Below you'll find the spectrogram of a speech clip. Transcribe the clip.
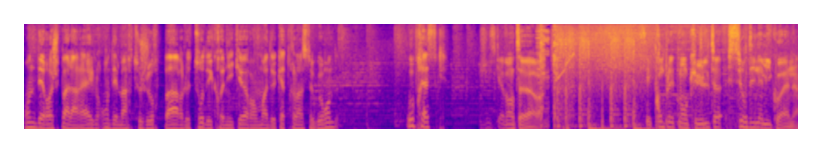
on ne déroge pas à la règle, on démarre toujours par le tour des chroniqueurs en moins de 80 secondes. Ou presque. Jusqu'à 20h. C'est complètement culte sur Dynamic One.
